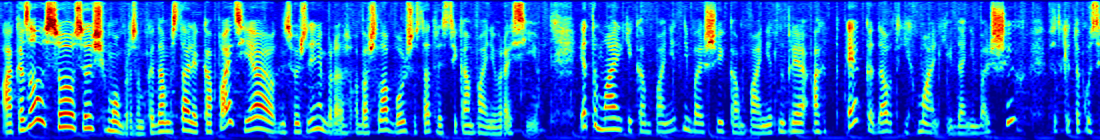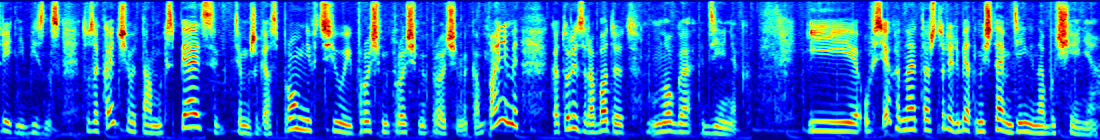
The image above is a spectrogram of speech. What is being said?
А оказалось все следующим образом. Когда мы стали копать, я на сегодняшний день обошла больше 130 компаний в России. Это маленькие компании, это небольшие компании. Это, например, от Эко, да, вот таких маленьких, да, небольших, все-таки такой такой средний бизнес, то заканчивая там X5, тем же Газпром нефтью и прочими, прочими, прочими компаниями, которые зарабатывают много денег. И у всех одна и та же история. Ребят, мы считаем деньги на обучение.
